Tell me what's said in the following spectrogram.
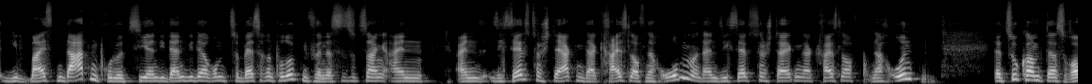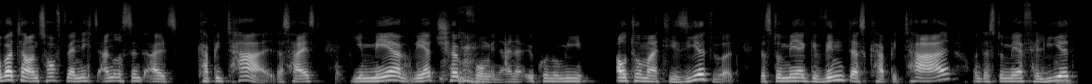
die meisten Daten produzieren, die dann wiederum zu besseren Produkten führen. Das ist sozusagen ein, ein sich selbst verstärkender Kreislauf nach oben und ein sich selbst verstärkender Kreislauf nach unten. Dazu kommt, dass Roboter und Software nichts anderes sind als Kapital. Das heißt, je mehr Wertschöpfung in einer Ökonomie automatisiert wird, desto mehr gewinnt das Kapital und desto mehr verliert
